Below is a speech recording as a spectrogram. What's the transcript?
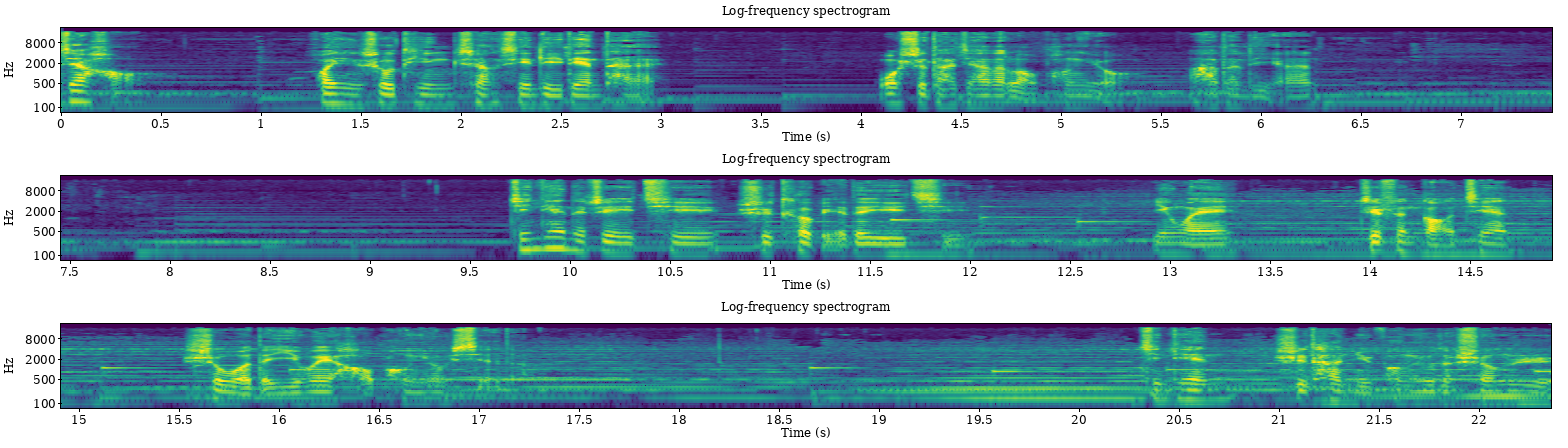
家好，欢迎收听向心力电台，我是大家的老朋友阿德里安。今天的这一期是特别的一期，因为这份稿件是我的一位好朋友写的。今天是他女朋友的生日，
